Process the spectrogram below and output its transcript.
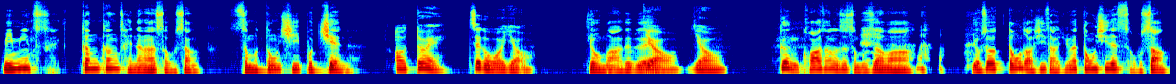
明明刚刚才拿到手上，什么东西不见了？哦，对，这个我有，有嘛，对不对？有有。更夸张的是什么，知道吗？有时候东找西找，因为东西在手上，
